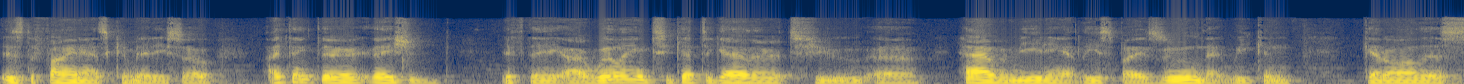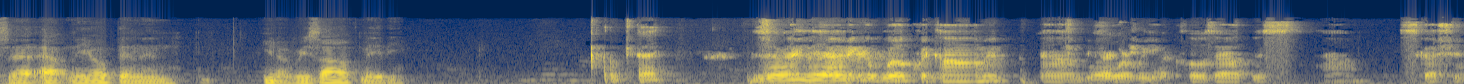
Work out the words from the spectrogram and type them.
is the finance committee. So I think they they should, if they are willing to get together to uh, have a meeting at least by Zoom, that we can get all this uh, out in the open and you know resolved maybe. Okay. Is there any? Uh, make a real quick comment um, before we close out this um, discussion.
